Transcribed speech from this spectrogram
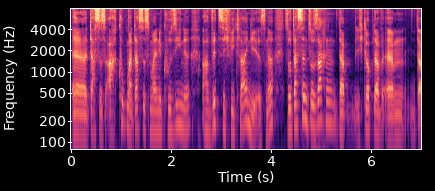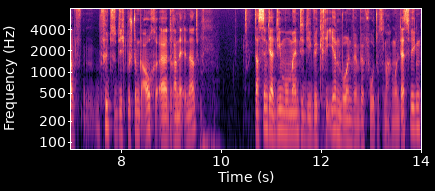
äh, das ist, ach, guck mal, das ist meine Cousine, ah, witzig, wie klein die ist, ne? So, das sind so Sachen, da, ich glaube, da, ähm, da fühlst du dich bestimmt auch äh, dran erinnert das sind ja die Momente, die wir kreieren wollen, wenn wir Fotos machen. Und deswegen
